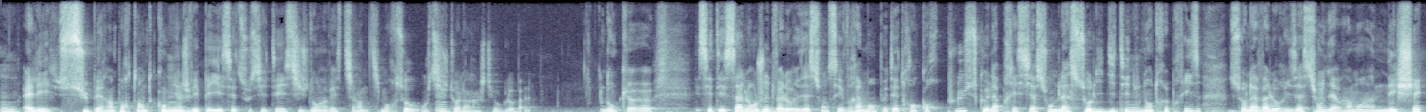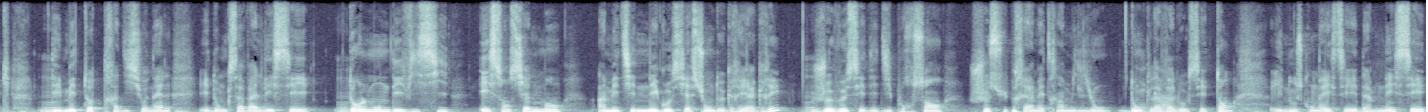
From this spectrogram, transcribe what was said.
mhm. elle est super importante. Combien je vais payer cette société si je dois investir un petit morceau ou si je dois la racheter au global? Donc euh, c'était ça l'enjeu de valorisation, c'est vraiment peut-être encore plus que l'appréciation de la solidité d'une entreprise. Sur la valorisation, il y a vraiment un échec des méthodes traditionnelles et donc ça va laisser dans le monde des VC essentiellement un métier de négociation de gré à gré. Je veux céder 10%, je suis prêt à mettre un million, donc la valo c'est tant. Et nous, ce qu'on a essayé d'amener, c'est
